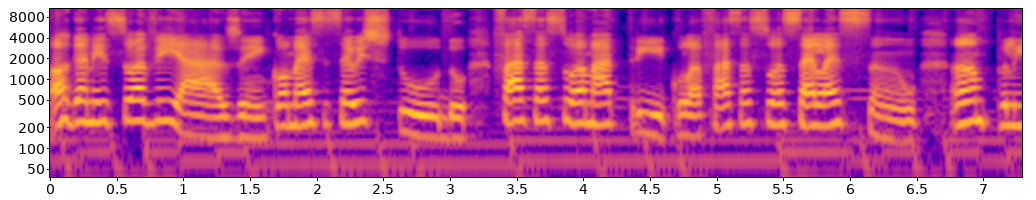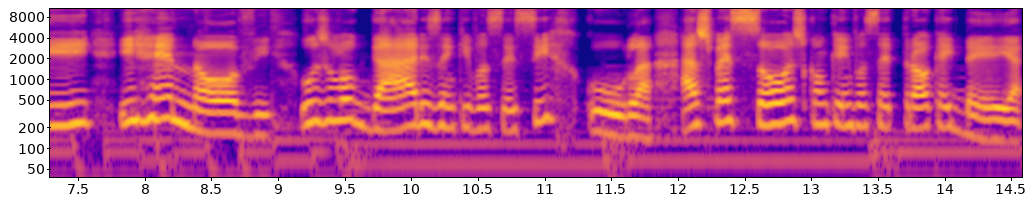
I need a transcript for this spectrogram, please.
organize sua viagem, comece seu estudo, faça sua matrícula, faça sua seleção, amplie e renove os lugares em que você circula, as pessoas com quem você troca ideia.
